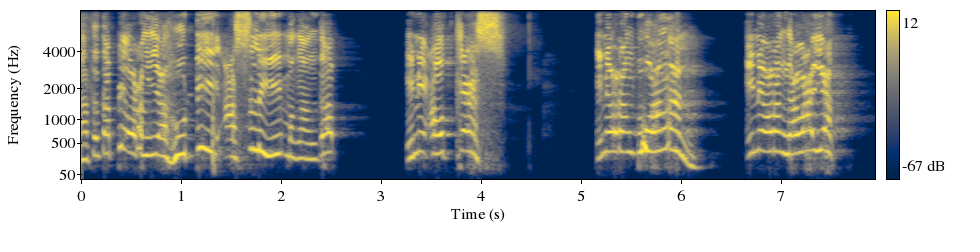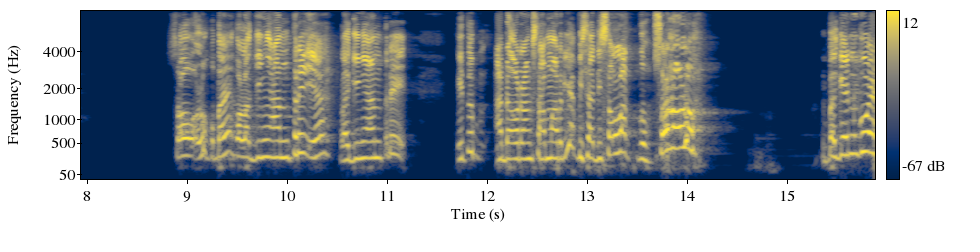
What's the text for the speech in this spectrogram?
Nah tetapi orang Yahudi asli menganggap ini outcast. Ini orang buangan. Ini orang gak layak. So lu kebayang kalau lagi ngantri ya, lagi ngantri. Itu ada orang Samaria bisa diselak tuh. Sono lo. Bagian gue.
